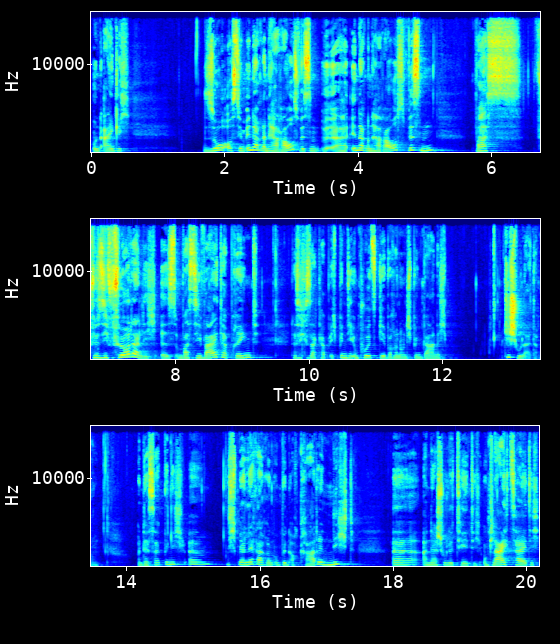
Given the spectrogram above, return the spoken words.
und eigentlich so aus dem Inneren heraus wissen, äh, Inneren heraus wissen, was für sie förderlich ist und was sie weiterbringt, dass ich gesagt habe, ich bin die Impulsgeberin und ich bin gar nicht die Schulleiterin. Und deshalb bin ich äh, nicht mehr Lehrerin und bin auch gerade nicht äh, an der Schule tätig. Und gleichzeitig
